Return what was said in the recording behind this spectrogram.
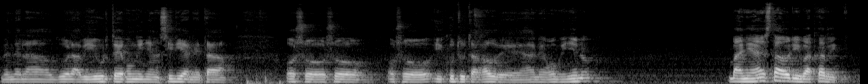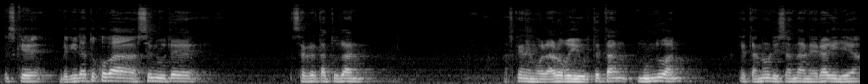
bendela duela bi urte egon ginen Sirian eta oso, oso, oso ikututa gaude han egon gineno. Baina ez da hori bakarrik. Ez begiratuko ba zenute zerretatu dan azkenengo laro urtetan munduan eta nori izan dan eragilea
